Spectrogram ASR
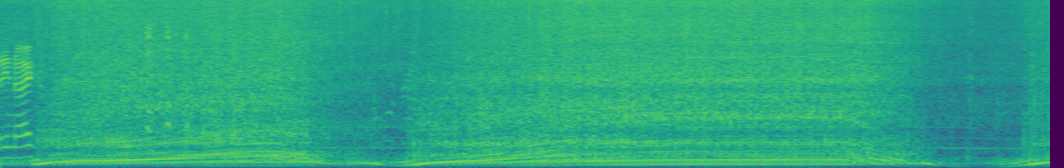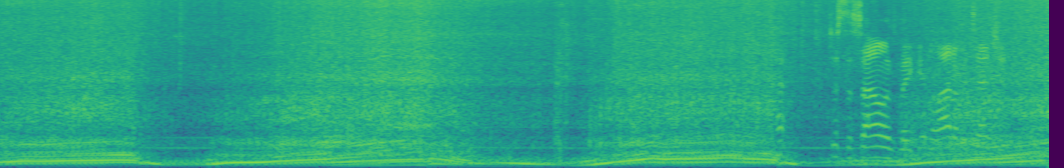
buddy knife. Just the sounds making a lot of attention.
